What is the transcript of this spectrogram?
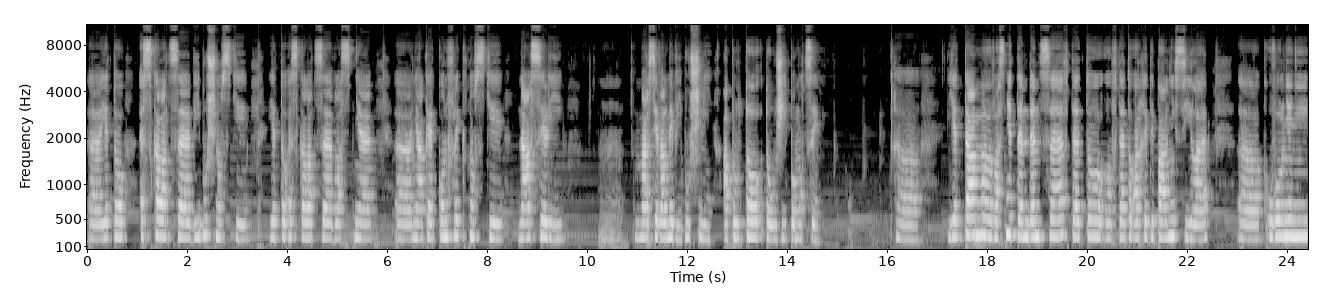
Eh, je to eskalace výbušnosti, je to eskalace vlastně nějaké konfliktnosti, násilí. Mm, Mars je velmi výbušný a Pluto touží pomoci je tam vlastně tendence v této, v této archetypální síle eh, k uvolnění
